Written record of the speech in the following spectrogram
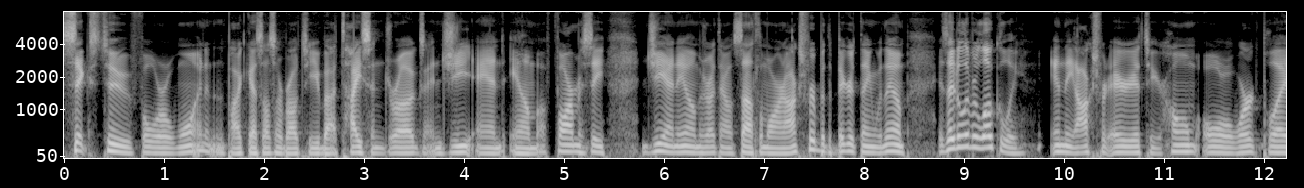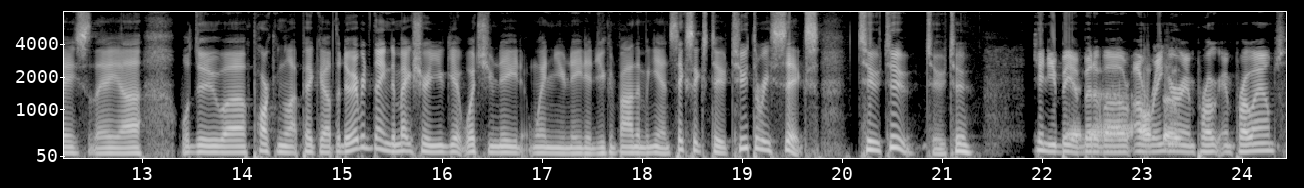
662-681-6241. And the podcast also brought to you by Tyson Drugs and G&M Pharmacy. G&M is right there on South Lamar in Oxford, but the bigger thing with them is they deliver locally in the Oxford area to your home or workplace. They uh, will do uh, parking lot pickup. They do everything to make sure you get what you need when you need it. You can find them again, 662 236 2222. Can you be and, a bit of a, a also, ringer in pro in proams?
